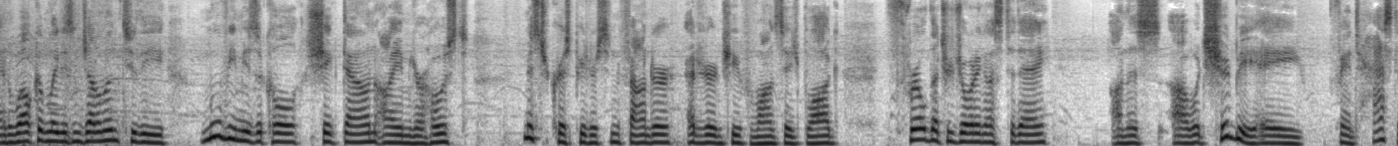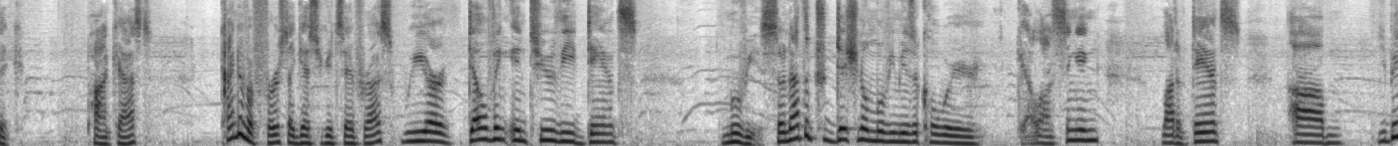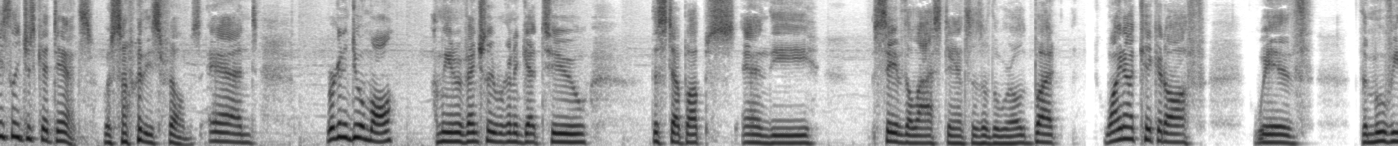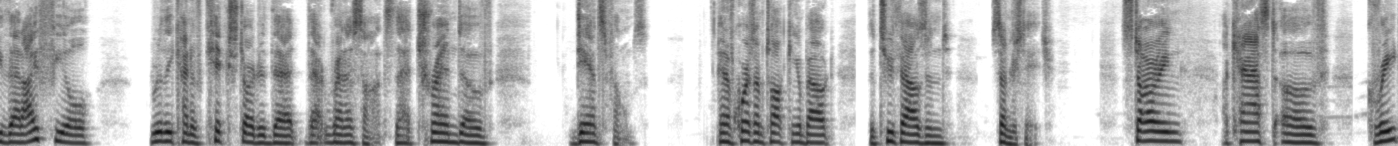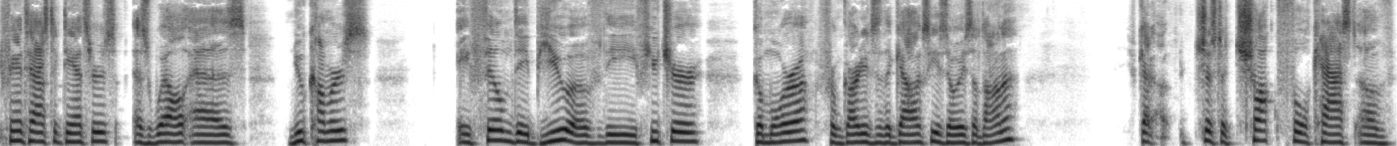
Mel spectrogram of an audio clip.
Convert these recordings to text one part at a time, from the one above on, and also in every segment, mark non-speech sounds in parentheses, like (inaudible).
And welcome, ladies and gentlemen, to the movie musical Shakedown. I am your host, Mr. Chris Peterson, founder, editor in chief of Onstage Blog. Thrilled that you're joining us today on this, uh, what should be a fantastic podcast. Kind of a first, I guess you could say, for us. We are delving into the dance movies. So, not the traditional movie musical where you get a lot of singing, a lot of dance you basically just get dance with (laughs) some of these films and we're going to do them all i mean eventually we're going to get to the step ups and the save the last dances of the world but why not kick it off with the movie that i feel really kind of kick-started that that renaissance that trend of dance films and of course i'm talking about the 2000 center stage starring a cast of great, fantastic dancers, as well as newcomers. A film debut of the future Gamora from Guardians of the Galaxy, Zoe Saldana. You've got uh, just a chock full cast of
